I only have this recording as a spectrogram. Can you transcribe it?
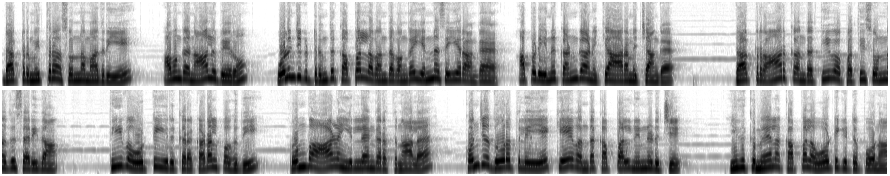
டாக்டர் மித்ரா சொன்ன மாதிரியே அவங்க நாலு பேரும் ஒளிஞ்சுகிட்டு இருந்து கப்பல்ல வந்தவங்க என்ன செய்யறாங்க அப்படின்னு கண்காணிக்க ஆரம்பிச்சாங்க. டாக்டர் ஆர்க் அந்த தீவை பத்தி சொன்னது சரிதான். தீவை ஒட்டி இருக்கிற கடல் பகுதி ரொம்ப ஆழம் இல்லைங்கிறதுனால கொஞ்ச தூரத்திலேயே கே வந்த கப்பல் நின்னுடுச்சு. இதுக்கு மேல கப்பலை ஓட்டிக்கிட்டு போனா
